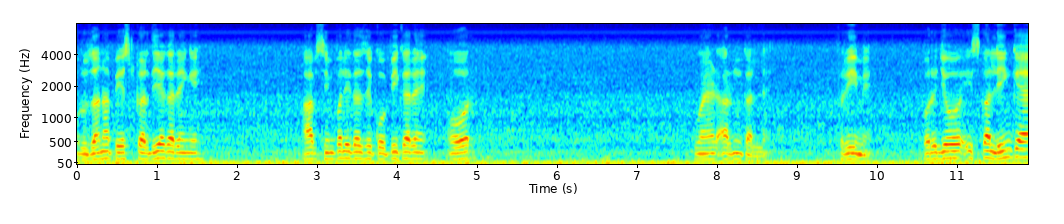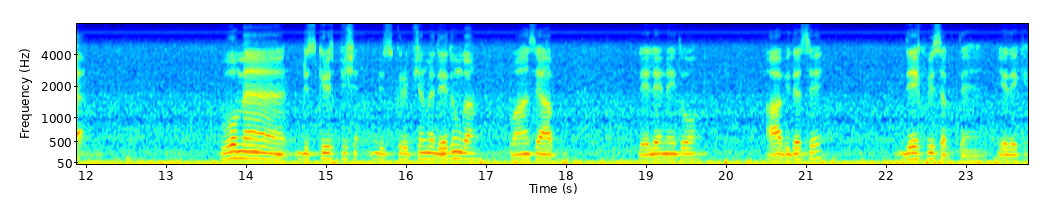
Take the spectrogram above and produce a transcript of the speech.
रोज़ाना पेस्ट कर दिया करेंगे। आप सिंपल इधर से कॉपी करें और पॉइंट अर्न कर लें फ्री में। और जो इसका लिंक है, वो मैं डिस्क्रिप्शन डिस्क्रिप्शन में दे दूँगा, वहाँ से आप ले लें, नहीं तो आप इधर से देख भी सकते हैं। ये देखें।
